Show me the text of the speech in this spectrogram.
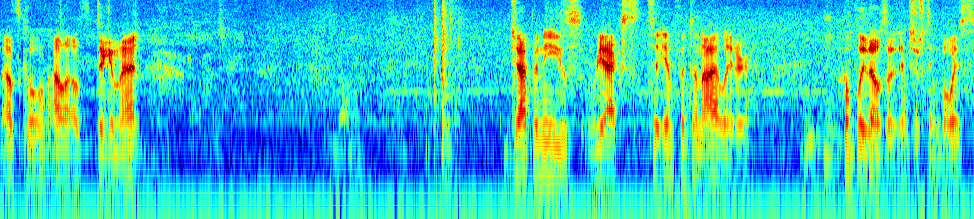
That's cool. I was digging that. Japanese reacts to Infant Annihilator. Hopefully that was an interesting voice.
